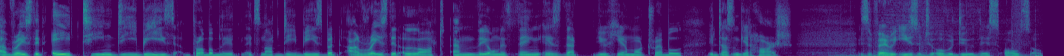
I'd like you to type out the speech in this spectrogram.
I've raised it 18 dBs. Probably it's not dBs, but I've raised it a lot. And the only thing is that you hear more treble. It doesn't get harsh. It's very easy to overdo this also.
